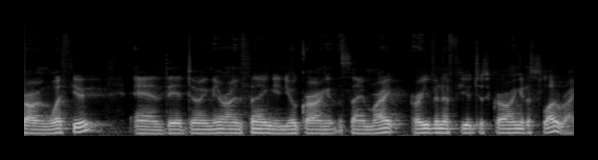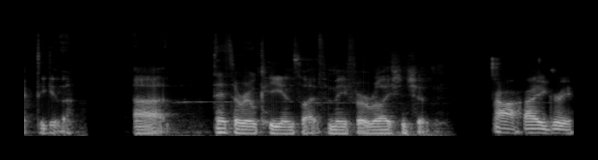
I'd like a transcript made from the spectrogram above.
growing with you and they're doing their own thing and you're growing at the same rate, or even if you're just growing at a slow rate together. Uh, that's a real key insight for me for a relationship. Ah, I agree.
